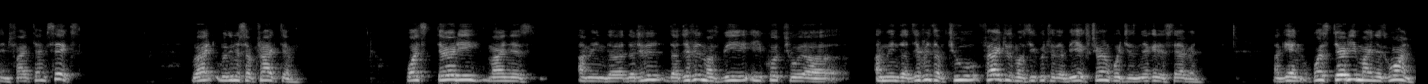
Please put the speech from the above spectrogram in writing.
and 5 times 6. Right? We're going to subtract them. What's 30 minus, I mean, the, the, the difference must be equal to uh, I mean, the difference of two factors must equal to the bx term, which is negative 7. Again, what's 30 minus 1?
